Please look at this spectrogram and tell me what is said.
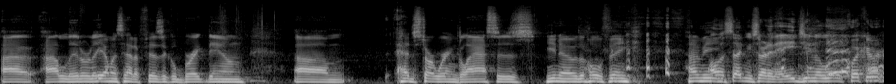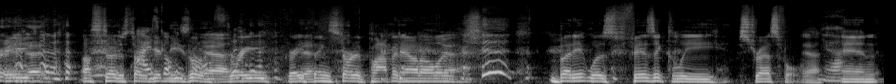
I, I literally almost had a physical breakdown. Um, had to start wearing glasses. You know the whole thing. I mean, All of a sudden, you started aging a little quicker. Is that- I started started Eyes getting these little crossed. gray gray Yeah. things started popping out all over. But it was physically stressful. Yeah. Yeah. And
